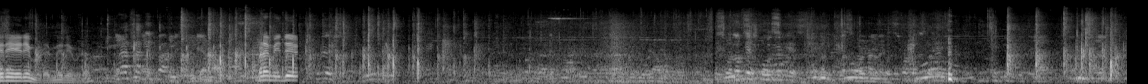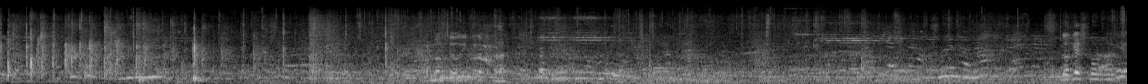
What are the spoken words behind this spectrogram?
ಇರಿ ಇರಿ ಮೇಡಮ್ ಇರಿ ಮೇಡಮ್ ಕ್ಲಾಪ್ಸ್ ಹಾಕಿಪ್ಪ ಮೇಡಮ್ ಇದು ಲೊಕೇಶ್ ಹೋಗ್ಬೇಕು ಲೊಕೇಶ್ ಹೋಗ್ಬೇಕು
